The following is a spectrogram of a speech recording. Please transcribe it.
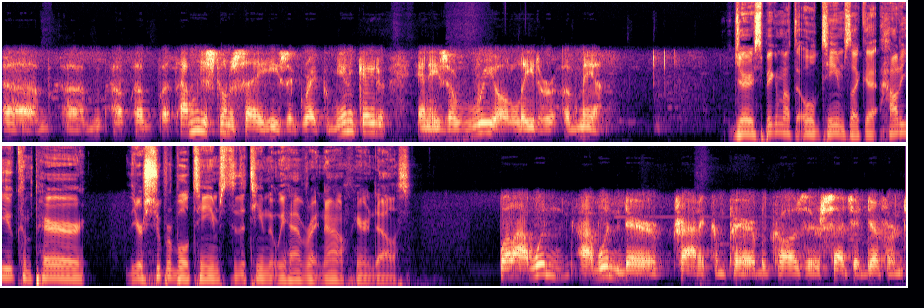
Uh, um, uh, uh, but I'm just going to say he's a great communicator and he's a real leader of men. Jerry, speaking about the old teams, like uh, how do you compare your Super Bowl teams to the team that we have right now here in Dallas? Well, I wouldn't. I wouldn't dare try to compare because there's such a difference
